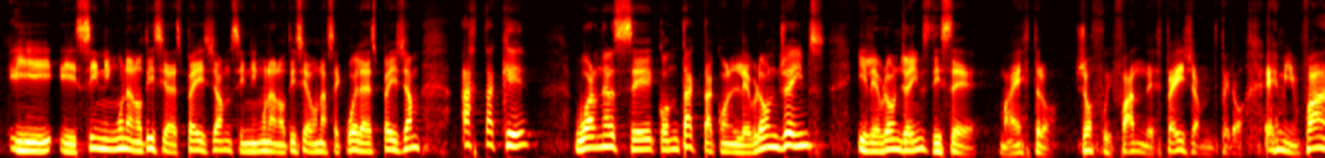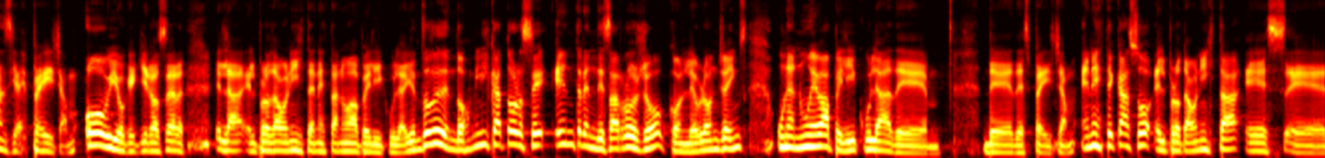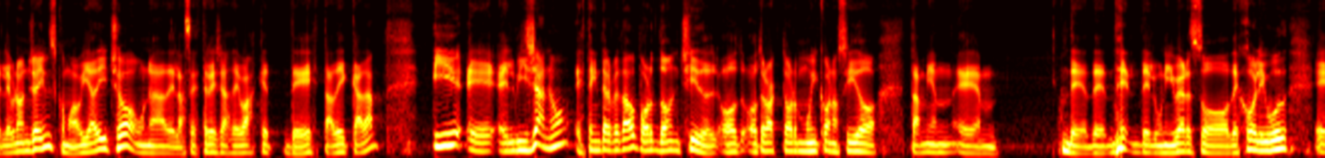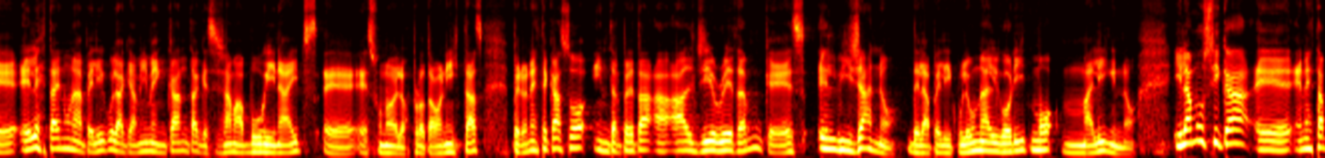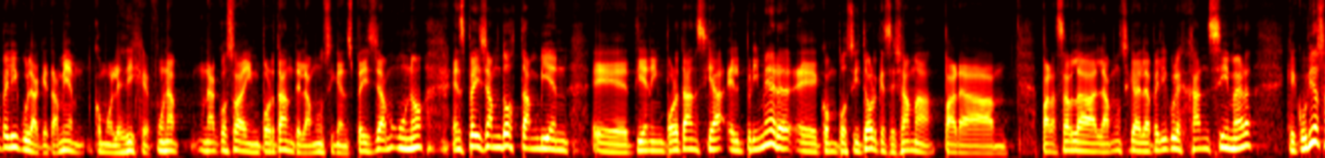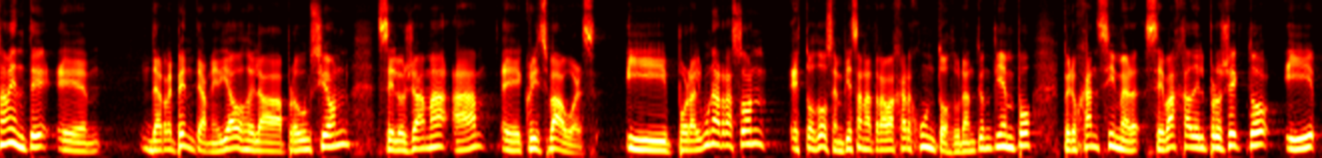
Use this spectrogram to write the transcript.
y, sin ninguna noticia de Space Jam, sin ninguna noticia de una secuela de Space Jam, hasta que Warner se contacta con LeBron James y LeBron James dice, maestro, yo fui fan de Space Jam, pero es mi infancia Space Jam. Obvio que quiero ser el protagonista en esta nueva película. Y entonces en 2014 entra en desarrollo con LeBron James una nueva película de, Space Jam. En este caso, el protagonista es eh, LeBron James, como había dicho, una de las estrellas de básquet de esta década. Y eh, el villano está interpretado por Don Cheadle, otro actor muy conocido también. Eh, del universo de Hollywood. Eh, él está en una película que a mí me encanta, que se llama Boogie Nights, eh, es uno de los protagonistas, pero en este caso interpreta a Al G. Rhythm, que es el villano de la película, un algoritmo maligno. Y la música eh, en esta película, que también, como les dije, fue una, cosa importante la música en Space Jam 1, en Space Jam 2 también tiene importancia. El primer compositor que se llama para, para hacer la, música de la película es Hans Zimmer, que curiosamente eh, de repente, a mediados de la producción, se lo llama a eh, Chris Bowers. Y por alguna razón, estos dos empiezan a trabajar juntos durante un tiempo, pero Hans Zimmer se baja del proyecto y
